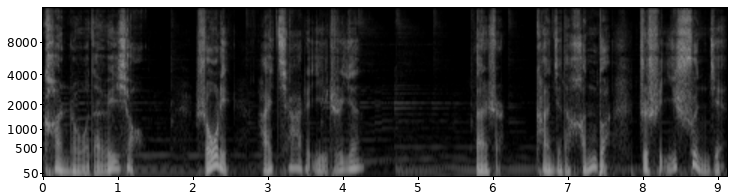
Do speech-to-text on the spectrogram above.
看着我在微笑，手里还掐着一支烟。但是。看见的很短，只是一瞬间。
